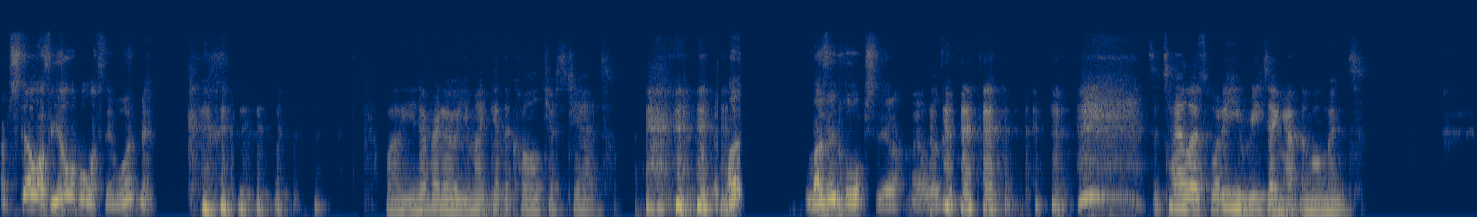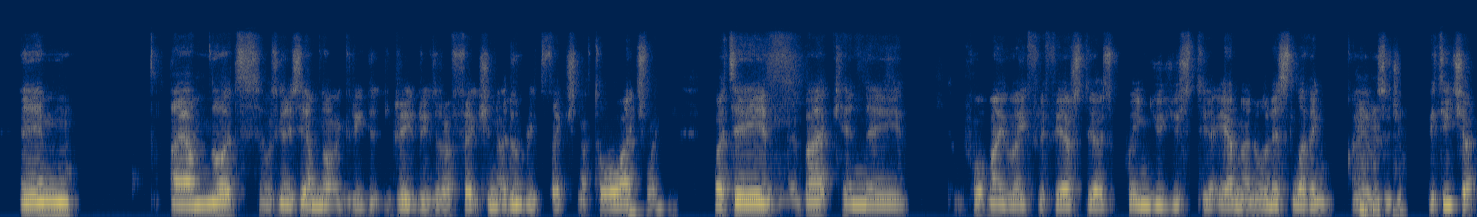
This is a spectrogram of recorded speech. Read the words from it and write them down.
I'm still available if they want me. well, you never know. You might get the call just yet. live in hopes there. I live in so tell us, what are you reading at the moment? Um, I am not, I was going to say I'm not a great, great reader of fiction. I don't read fiction at all, actually. But uh, back in the, what my wife refers to as when you used to earn an honest living, I was a geography teacher,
